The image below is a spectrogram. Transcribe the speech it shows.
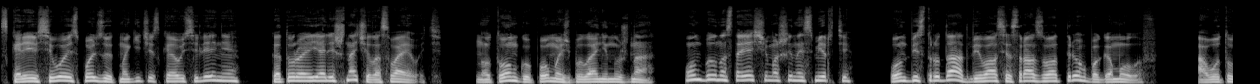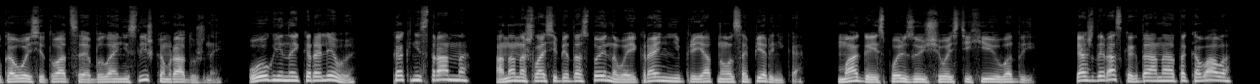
Скорее всего, используют магическое усиление, которое я лишь начал осваивать. Но Тонгу помощь была не нужна. Он был настоящей машиной смерти. Он без труда отбивался сразу от трех богомолов. А вот у кого ситуация была не слишком радужной, у огненной королевы. Как ни странно, она нашла себе достойного и крайне неприятного соперника, мага, использующего стихию воды. Каждый раз, когда она атаковала,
